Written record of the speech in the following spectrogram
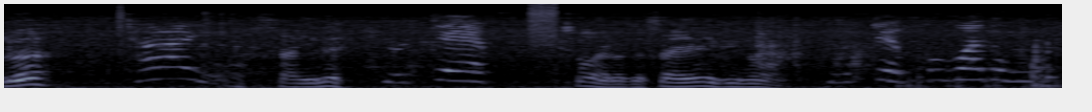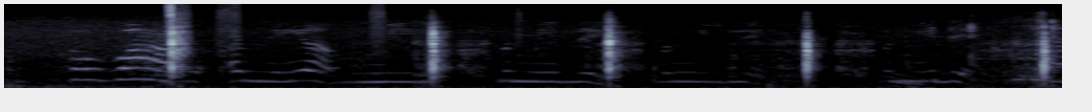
เหรอใช่ใส่เลยหนูเจ็บซอยเราก็ใส่เลยพี่น้องหนูเจ็บเพราะว่าตรงเพราะว่าอันนี้อะมันมีมันมีเหล็กมันมีเหล็กมันมีเหล็กข้างใน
